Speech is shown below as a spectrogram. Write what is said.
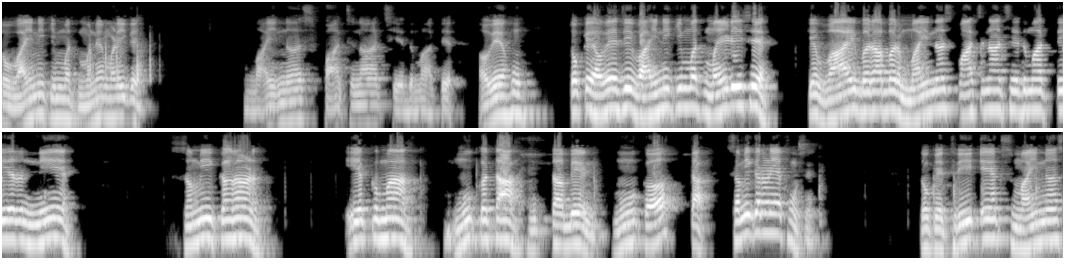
તો વાયની કિંમત મને મળી ગઈ. માઇનસ પાંચના છેદમાં તેર. હવે હું, તો કે હવે જે વાયની કિંમત મળી છે, કે વાય બરાબર માઇનસ પાંચના છેદમાં તેર ને સમીકરણ એકમાં મુકતા મુકતા બેન, મુકતા. સમીકરણ એક શું છે? તો કે three x minus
